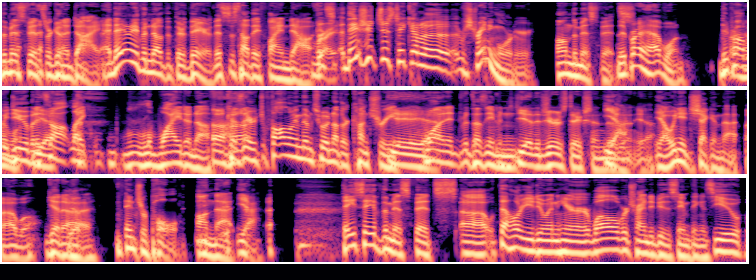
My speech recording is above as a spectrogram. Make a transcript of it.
the misfits are going to die. And they don't even know that they're there. This is how they find out. It's- Right. they should just take out a restraining order on the misfits. They probably have one. They probably do, but it's Yeah. not like wide enough because Uh-huh. they're following them to another country. Yeah, yeah, yeah. One, it doesn't even. Yeah, the jurisdiction. yeah, Doesn't, yeah. We need to check in that. I will. Get a Interpol on that. yeah. They save the misfits. Uh, what the hell are you doing here? Well, we're trying to do the same thing as you.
